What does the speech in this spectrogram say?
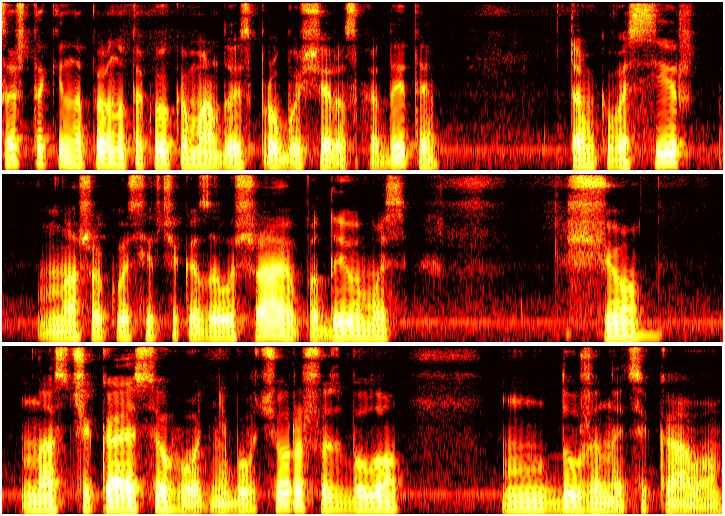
Все ж таки, напевно, такою командою спробую ще раз ходити. Там квасір. Нашого квасірчика залишаю. Подивимось, що нас чекає сьогодні. Бо вчора щось було дуже нецікаво.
